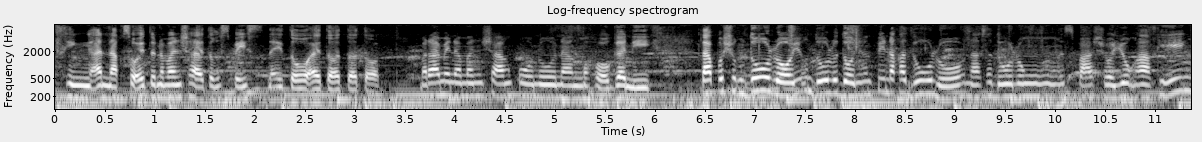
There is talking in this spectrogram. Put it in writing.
aking anak. So, ito naman siya, itong space na ito, ito, ito, ito. Marami naman siyang puno ng mahogany. Tapos yung dulo, yung dulo doon, yung pinakadulo, nasa dulong espasyo, yung aking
